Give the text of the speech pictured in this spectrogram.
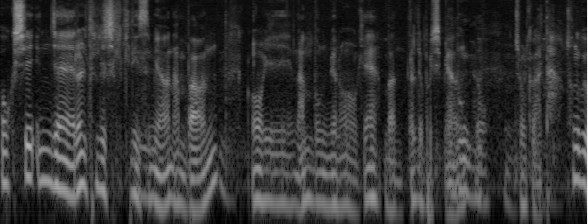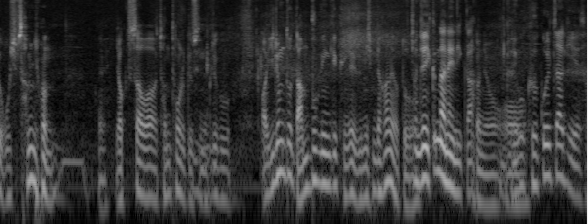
혹시 인제를 들리실 길이 있으면 한번 거기 남북면옥에 한번 들려보시면 남북면허. 좋을 것 같다. 1953년 네, 역사와 전통을 느낄 수 있는 그리고 아, 이름도 남북인 게 굉장히 의미심장하네요 또. 전쟁이 끝나네니까. 그러니까요. 그리고 어, 그 꼴짜기에서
